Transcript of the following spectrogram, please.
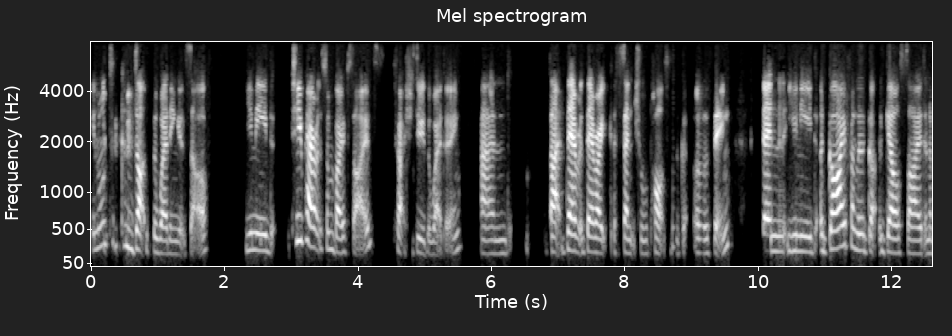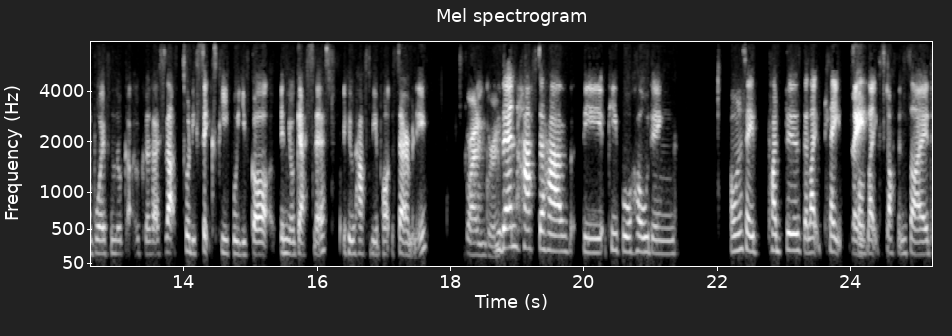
in order to conduct the wedding itself you need two parents on both sides to actually do the wedding and that they're they're like essential parts of the, of the thing then you need a guy from the girl side and a boy from the girl side so that's already six people you've got in your guest list who have to be a part of the ceremony Bride and groom. you then have to have the people holding, I want to say padbis, they're like plates of like stuff inside.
